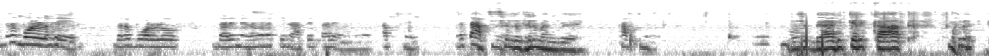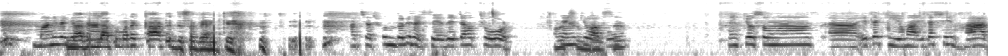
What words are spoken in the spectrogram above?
এটা তো বড় লোকের যারা বড় লোক যারা মেলা মেলা টিকা আছে তারে মানে আপনি এটা তো আপনি ছেলেদের মানবে আপনি দেশে ব্যাংকের কাঠ মানে মানি ব্যাগের নাবিল আপু মানে কাঠ দিছে ব্যাংকে আচ্ছা সুন্দরই হয়েছে যেটা হচ্ছে ওর আপু। থ্যাংক ইউ সো মাচ এটা কি মা এটা সেই ভাত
